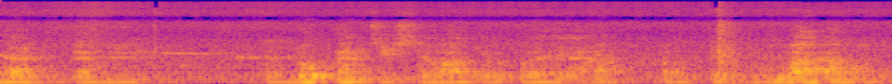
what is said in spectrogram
या ठिकाणी लोकांची सेवा करतोय या प्रत्येक विभागामध्ये.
